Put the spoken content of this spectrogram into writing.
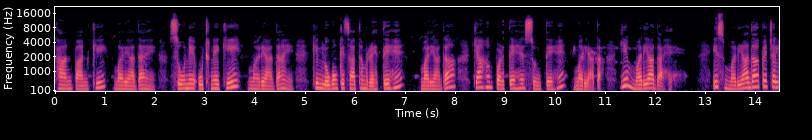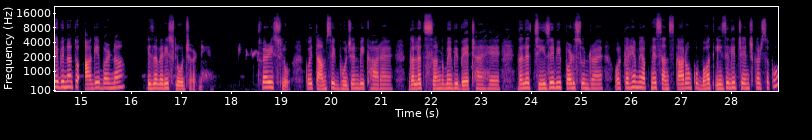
खान पान की मर्यादाएँ सोने उठने की मर्यादाएँ, किन लोगों के साथ हम रहते हैं मर्यादा, क्या हम पढ़ते हैं, सुनते हैं, मर्यादा। ये मर्यादा है। इस मर्यादा पे चले बिना तो आगे बढ़ना is a very slow journey it's very slow कोई तामसिक भोजन भी खा रहा है, गलत संग में भी बैठा है, गलत चीज़ें भी पढ़ सुन रहा है, और कहे मैं अपने संस्कारों को बहुत ईजिली चेंज कर सकूँ?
